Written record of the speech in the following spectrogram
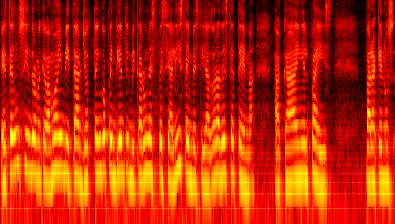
este es un síndrome que vamos a invitar, yo tengo pendiente invitar a una especialista investigadora de este tema acá en el país para que nos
